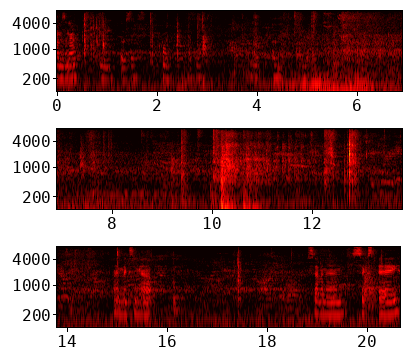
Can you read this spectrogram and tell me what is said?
Time is it now? 3:06. Cool. I'm mixing up 7N, 6A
